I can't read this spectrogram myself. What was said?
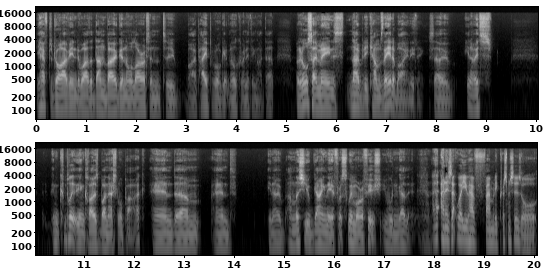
you have to drive into either Dunbogan or Laurieton to buy paper or get milk or anything like that. But it also means nobody comes there to buy anything. So, you know, it's completely enclosed by National Park. And, um, and you know, unless you're going there for a swim or a fish, you wouldn't go there. And is that where you have family Christmases or?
